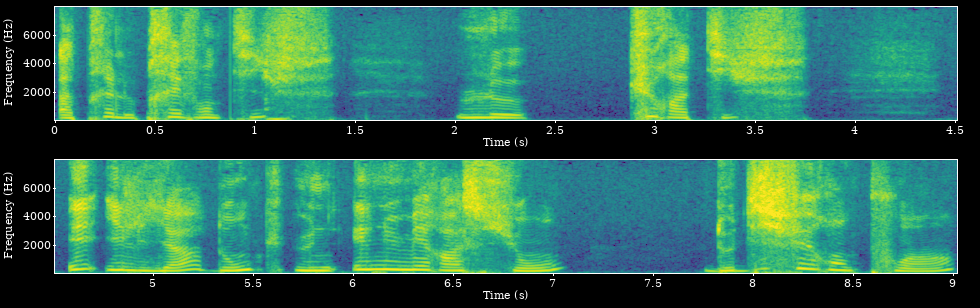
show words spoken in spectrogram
Après le préventif, le curatif. Et il y a donc une énumération de différents points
